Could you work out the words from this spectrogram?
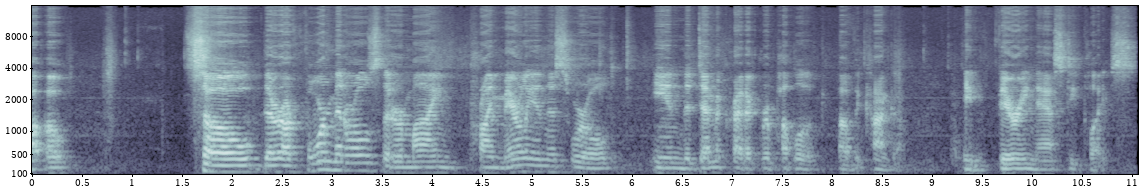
Uh-oh. So there are four minerals that are mined primarily in this world in the Democratic Republic of the Congo, a very nasty place.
